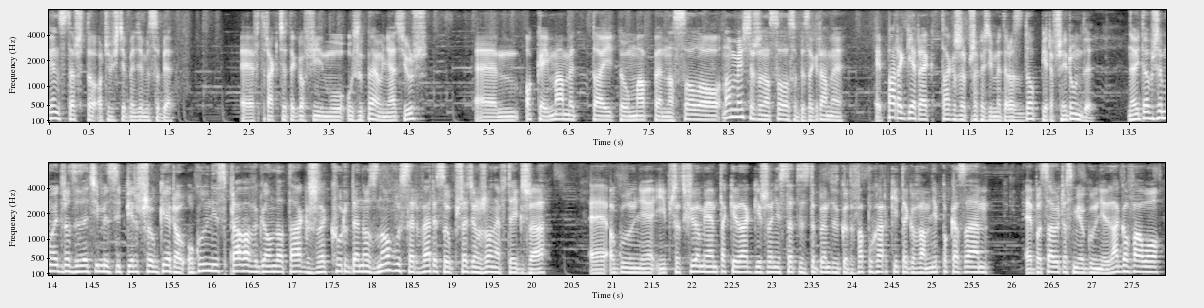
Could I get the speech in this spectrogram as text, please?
więc też to oczywiście będziemy sobie e, w trakcie tego filmu uzupełniać już. Okej, mamy tutaj tą mapę na solo. No myślę, że na solo sobie zagramy e, parę gierek, także przechodzimy teraz do pierwszej rundy. No i dobrze moi drodzy, lecimy z pierwszą gierą. Ogólnie sprawa wygląda tak, że kurde no znowu serwery są przeciążone w tej grze. E, ogólnie i przed chwilą miałem takie lagi, że niestety zdobyłem tylko dwa pucharki, tego wam nie pokazałem, e, bo cały czas mi ogólnie lagowało.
